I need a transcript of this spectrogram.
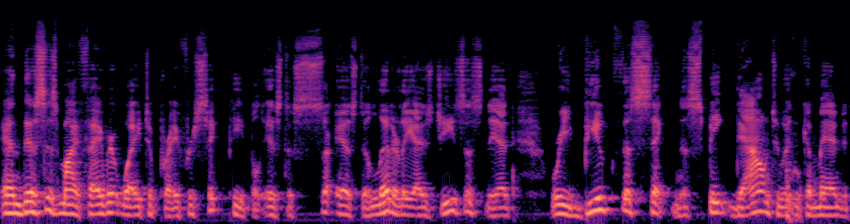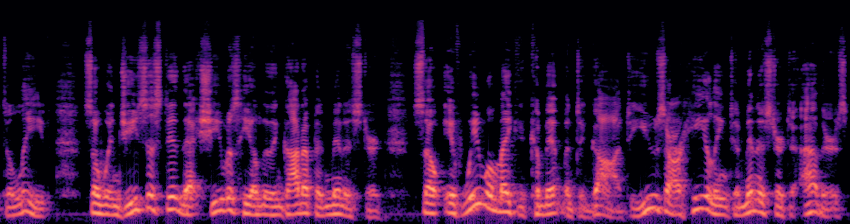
And this is my favorite way to pray for sick people is to, is to literally, as Jesus did, rebuke the sickness, speak down to it, and command it to leave. So when Jesus did that, she was healed and then got up and ministered. So if we will make a commitment to God to use our healing to minister to others,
